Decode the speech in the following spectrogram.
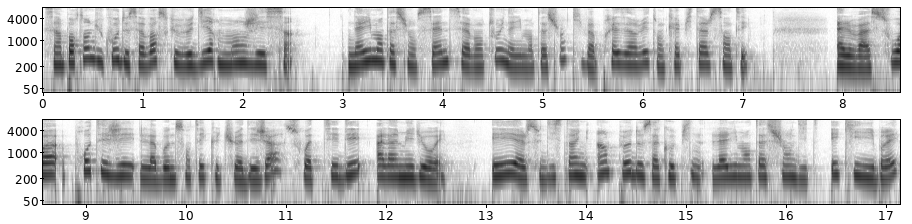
C'est important du coup de savoir ce que veut dire manger sain. Une alimentation saine, c'est avant tout une alimentation qui va préserver ton capital santé. Elle va soit protéger la bonne santé que tu as déjà, soit t'aider à l'améliorer. Et elle se distingue un peu de sa copine l'alimentation dite équilibrée,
